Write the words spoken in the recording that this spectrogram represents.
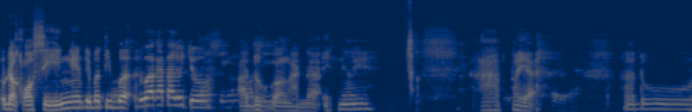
udah closingnya tiba-tiba Dua kata lucu. closing aduh closing. gua nggak ada ini lagi apa ya aduh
